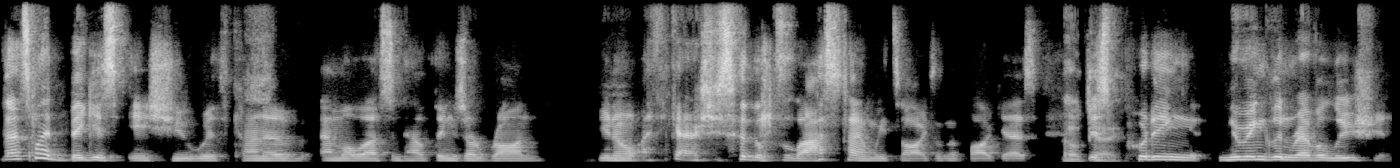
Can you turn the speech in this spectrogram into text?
that's my biggest issue with kind of MLS and how things are run. You know, I think I actually said this last time we talked on the podcast. Okay. Just putting New England Revolution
